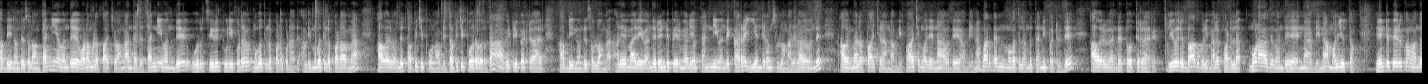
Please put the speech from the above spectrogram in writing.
அப்படின்னு வந்து சொல்லுவாங்க. தண்ணியை வந்து உடம்புல பாய்ச்சுவாங்க. அந்த தண்ணி வந்து ஒரு சிறு துளி கூட முகத்தில் படக்கூடாது. அப்படி முகத்தில் படாமல் அவர் வந்து தப்பிச்சு போகணும். அப்படி தப்பிச்சு போகிறவர் தான் வெற்றி பெற்றார் அப்படின்னு வந்து சொல்லுவாங்க. அதே மாதிரி வந்து ரெண்டு பேர் மேலேயும் தண்ணி வந்து கரை இயந்திரம் சொல்லுவாங்க. அதனால் வந்து அவர் மேலே பாய்ச்சுறாங்க. அப்படி பாய்ச்சும் போது என்ன ஆகுது அப்படின்னா பரதன் முகத்தில் வந்து தண்ணி பட்டுருது. அவர் வந்து தோத்துறாரு. இவர் பாகுபலி மேலே படலை. மூணாவது வந்து என்ன அப்படின்னா மல்யுத்தம். ரெண்டு பேருக்கும் வந்து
